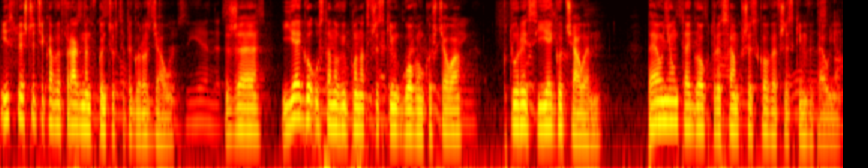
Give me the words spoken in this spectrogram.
Jest tu jeszcze ciekawy fragment w końcówce tego rozdziału, że Jego ustanowił ponad wszystkim głową Kościoła, który jest Jego ciałem, pełnią tego, który sam wszystko we wszystkim wypełnia.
